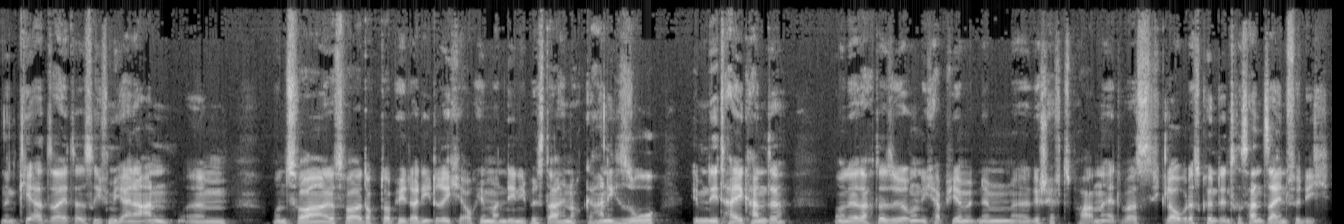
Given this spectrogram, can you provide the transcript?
ein Kehrtseite. Es rief mich einer an. Ähm, und zwar, das war Dr. Peter Dietrich, auch jemand, den ich bis dahin noch gar nicht so im Detail kannte. Und er sagte, Sören, ich habe hier mit einem äh, Geschäftspartner etwas, ich glaube, das könnte interessant sein für dich.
